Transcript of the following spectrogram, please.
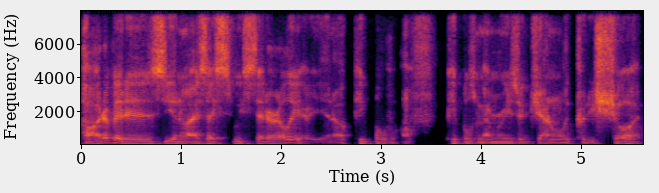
part of it is, you know, as I, we said earlier, you know, people people's memories are generally pretty short,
